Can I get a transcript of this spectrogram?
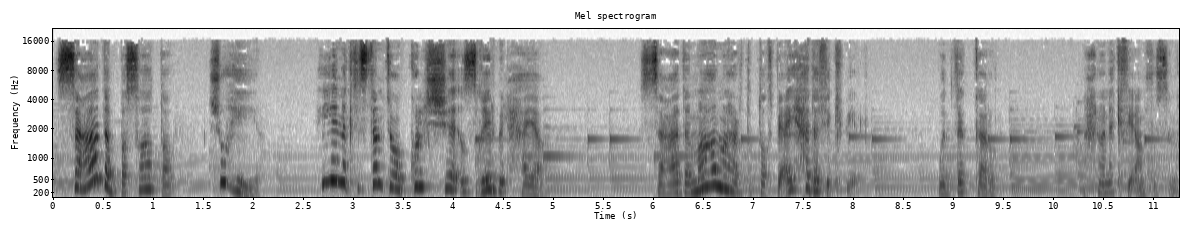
السعادة ببساطة شو هي؟ هي إنك تستمتعوا بكل شيء صغير بالحياة. السعادة ما عمرها ارتبطت بأي حدث كبير. وتذكروا نحن نكفي أنفسنا.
